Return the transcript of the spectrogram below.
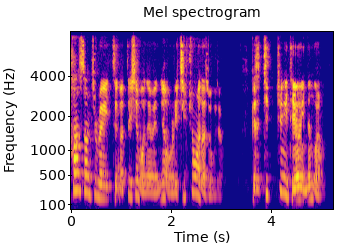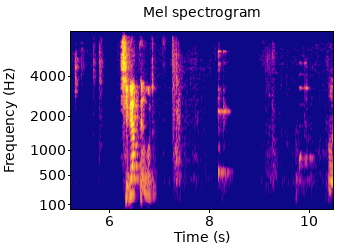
concentrate가 뜻이 뭐냐면요. 우리 집중하다죠. 그죠? 그래서 집중이 되어 있는 거야. 집약된 거죠. 너너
